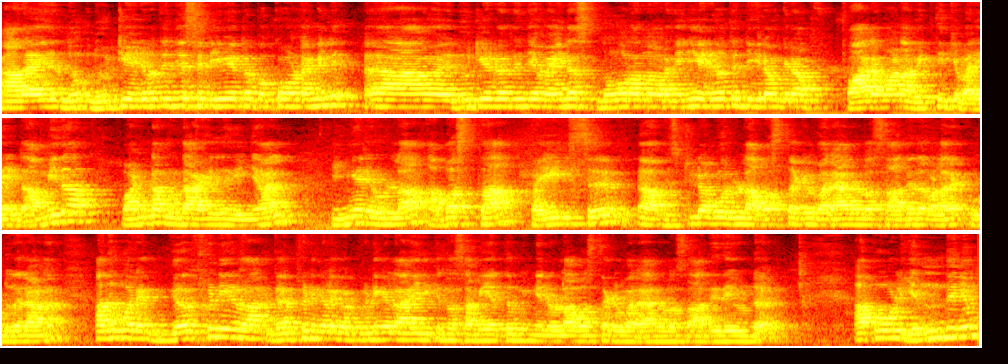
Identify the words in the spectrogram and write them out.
അതായത് നൂറ്റി എഴുപത്തിയഞ്ച് സെന്റിമീറ്റർ പൊക്കം ഉണ്ടെങ്കിൽ നൂറ്റി എഴുപത്തിയഞ്ച് മൈനസ് നൂറ് എന്ന് പറഞ്ഞു കഴിഞ്ഞാൽ എഴുപത്തിയഞ്ച് കിലോഗ്രാം ഭാരമാണ് ആ വ്യക്തിക്ക് വരേണ്ടത്. അമിത വണ്ണം ഉണ്ടായിരുന്നു കഴിഞ്ഞാൽ ഇങ്ങനെയുള്ള അവസ്ഥ പൈൽസ് ഫിസ്റ്റുല പോലുള്ള അവസ്ഥകൾ വരാനുള്ള സാധ്യത വളരെ കൂടുതലാണ്. അതുപോലെ ഗർഭിണികൾ ഗർഭിണികൾ ഗർഭിണികളായിരിക്കുന്ന സമയത്തും ഇങ്ങനെയുള്ള അവസ്ഥകൾ വരാനുള്ള സാധ്യതയുണ്ട്. അപ്പോൾ എന്തിനും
